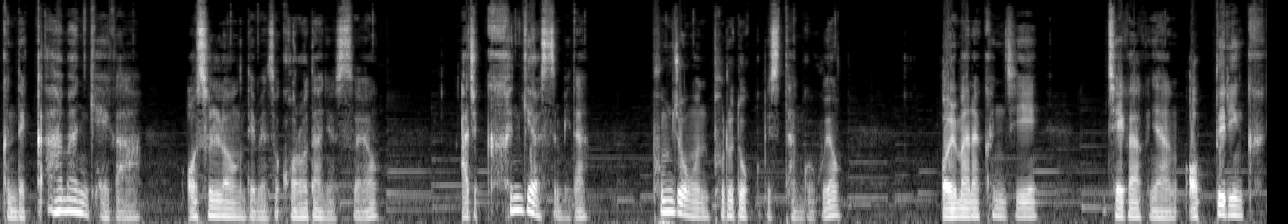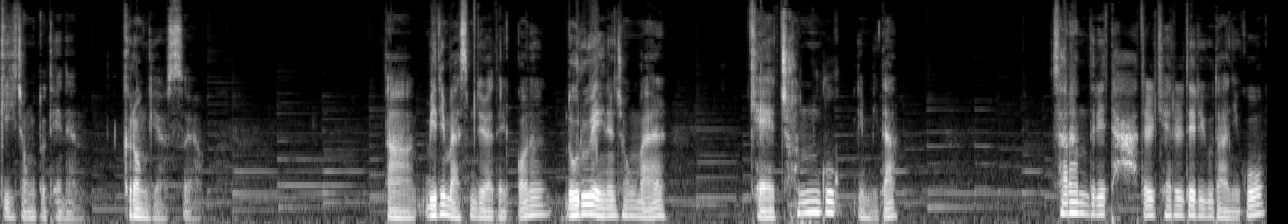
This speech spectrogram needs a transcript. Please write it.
근데 까만 개가 어슬렁대면서 걸어 다녔어요. 아주 큰 개였습니다. 품종은 부르독 비슷한 거고요. 얼마나 큰지 제가 그냥 엎드린 크기 정도 되는 그런 개였어요. 아, 미리 말씀드려야 될 거는 노르웨이는 정말 개 천국입니다. 사람들이 다들 개를 데리고 다니고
